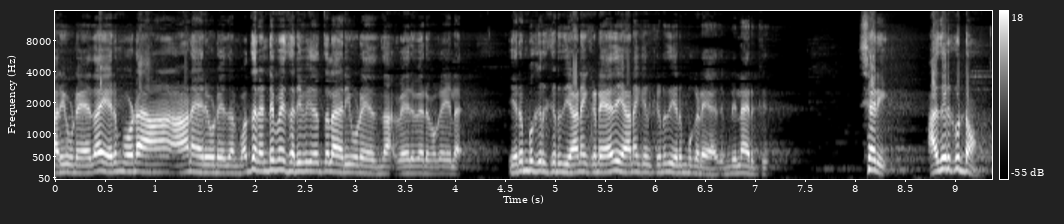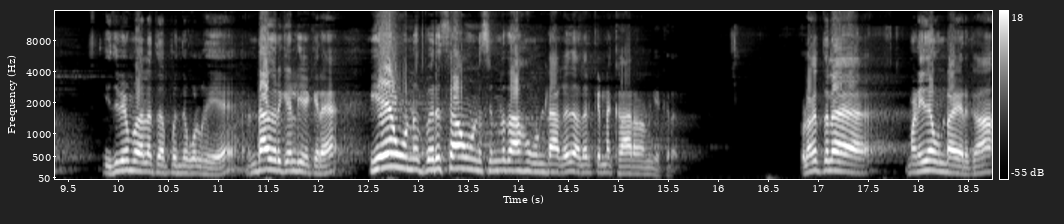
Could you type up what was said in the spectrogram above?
அறிவுடையதா எறும்போட ஆணை அறிவுடையதான்னு பார்த்தா ரெண்டுமே சரி விகிதத்தில் அறிவுடையது தான் வேறு வேறு வகையில். எறும்புக்கு இருக்கிறது யானை கிடையாது யானைக்கு இருக்கிறது எறும்பு கிடையாது. இப்படிலாம் இருக்குது சரி அது இருக்கட்டும். இதுவே முதல்ல தப்பு இந்த கொள்கையை. ரெண்டாவது ஒரு கேள்வி கேட்குறேன். ஏன் ஒன்று பெருசாகவும் ஒன்று சின்னதாகவும் உண்டாகுது? அதற்கு என்ன காரணம்னு கேட்குறேன். உலகத்தில் மனிதன் உண்டாயிருக்கான்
